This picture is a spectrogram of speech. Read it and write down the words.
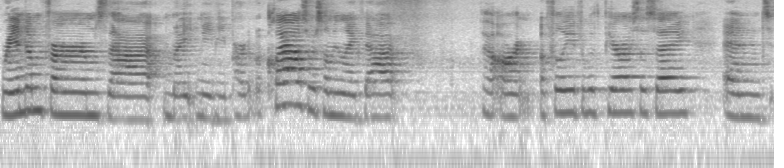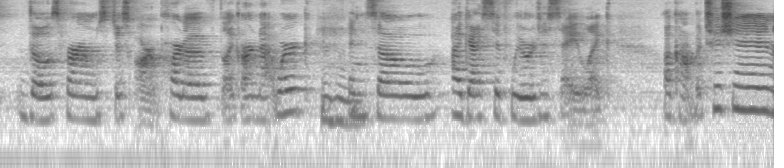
random firms that might maybe part of a class or something like that that aren't affiliated with PRSSA and those firms just aren't part of like our network. Mm-hmm. And so I guess if we were to say like a competition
